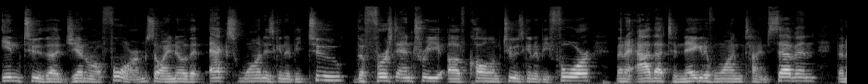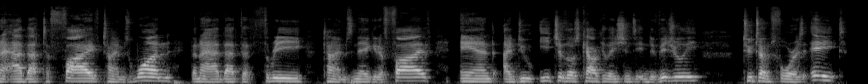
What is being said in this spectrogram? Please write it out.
into the general form. So I know that x1 is going to be 2. The first entry of column 2 is going to be 4. Then I add that to negative 1 times 7. Then I add that to 5 times 1. Then I add that to 3 times negative 5. And I do each of those calculations individually. 2 times 4 is 8.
